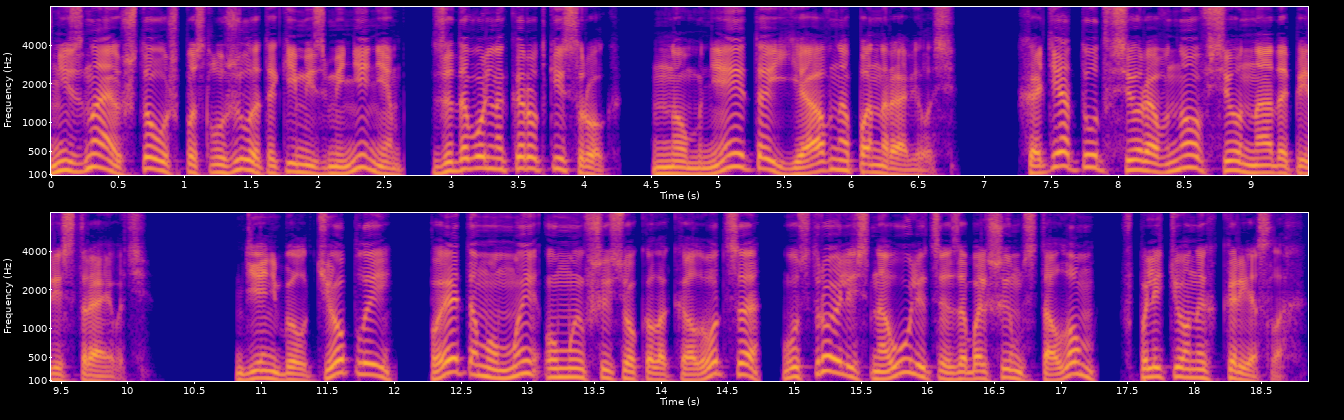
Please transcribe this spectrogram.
не знаю, что уж послужило таким изменением за довольно короткий срок, но мне это явно понравилось. Хотя тут все равно все надо перестраивать. День был теплый, поэтому мы, умывшись около колодца, устроились на улице за большим столом в плетеных креслах.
